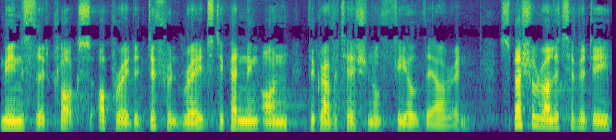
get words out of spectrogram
means that clocks operate at different rates depending on the gravitational field they are in. Special relativity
